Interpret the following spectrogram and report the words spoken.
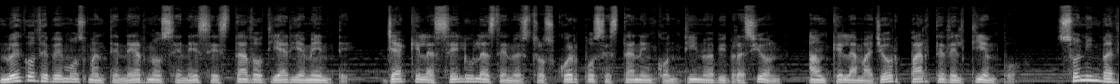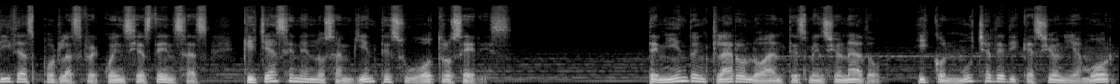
Luego debemos mantenernos en ese estado diariamente, ya que las células de nuestros cuerpos están en continua vibración, aunque la mayor parte del tiempo, son invadidas por las frecuencias densas que yacen en los ambientes u otros seres. Teniendo en claro lo antes mencionado, y con mucha dedicación y amor,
